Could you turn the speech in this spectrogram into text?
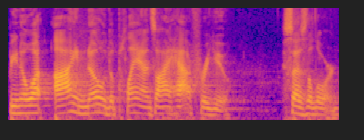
But you know what? I know the plans I have for you, says the Lord.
